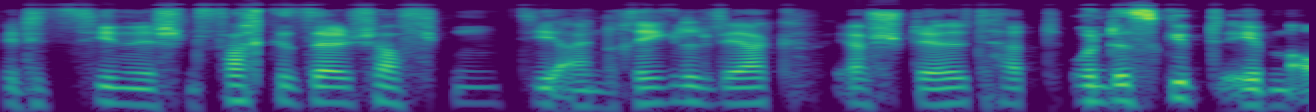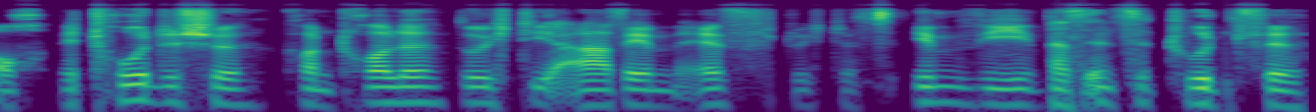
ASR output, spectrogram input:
medizinischen Fachgesellschaften, die ein Regelwerk erstellt hat. Und es gibt eben auch methodische Kontrolle durch die AWMF, durch das IMWI, das Institut für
